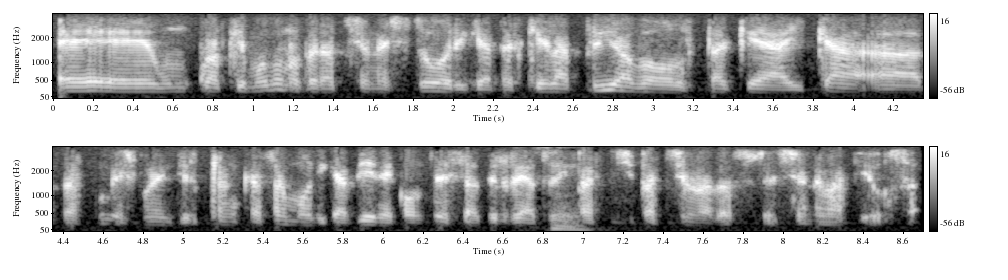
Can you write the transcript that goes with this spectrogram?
È in qualche modo un'operazione storica perché è la prima volta che ai, ad alcuni esponenti del clan Casamonica viene contestato il reato sì. di partecipazione ad associazione mafiosa.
